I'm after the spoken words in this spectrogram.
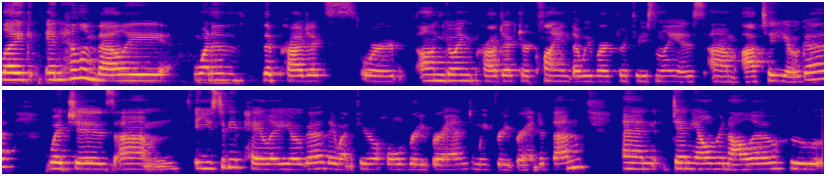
like in Hill and Valley, one of the projects or ongoing project or client that we've worked with recently is um, Atta Yoga, which is um, it used to be Pele Yoga. They went through a whole rebrand, and we've rebranded them. And Danielle Rinaldo, who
